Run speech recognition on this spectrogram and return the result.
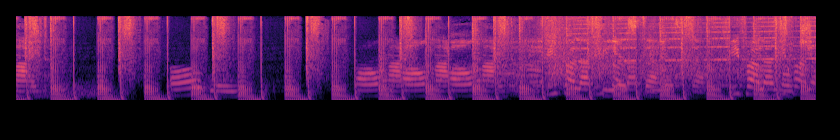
When I viva la noche,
